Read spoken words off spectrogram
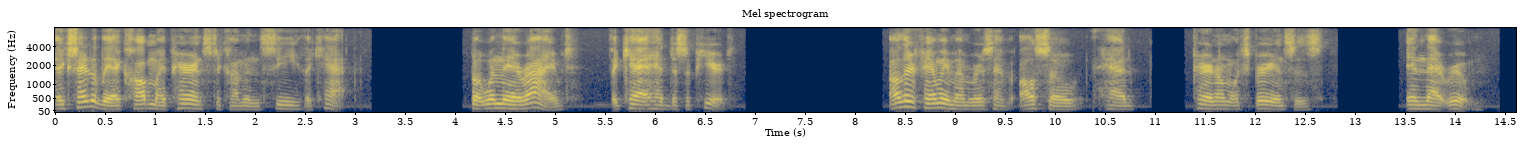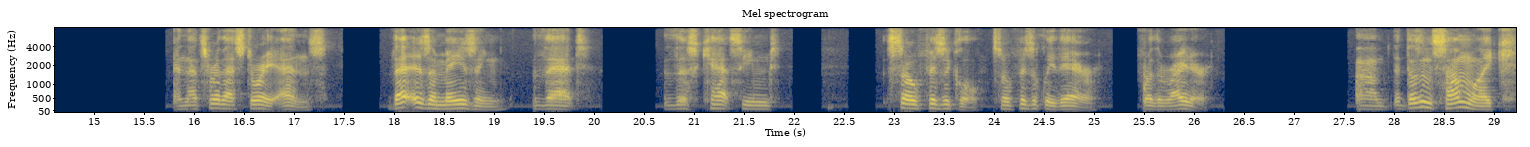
excitedly, I called my parents to come and see the cat. But when they arrived, the cat had disappeared. Other family members have also had paranormal experiences in that room. And that's where that story ends. That is amazing that this cat seemed so physical, so physically there for the writer. Um, it doesn't sound like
